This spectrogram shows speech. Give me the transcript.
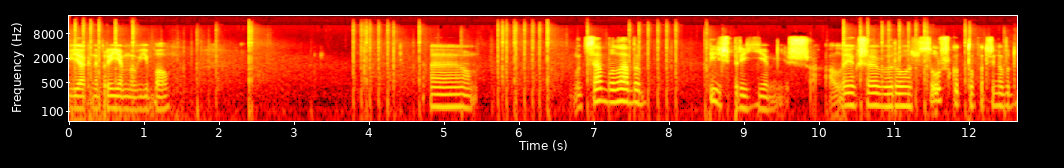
Як неприємно в'їбав. Е, Ця була би більш приємніша, але якщо я беру сушку, то потрібно буде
